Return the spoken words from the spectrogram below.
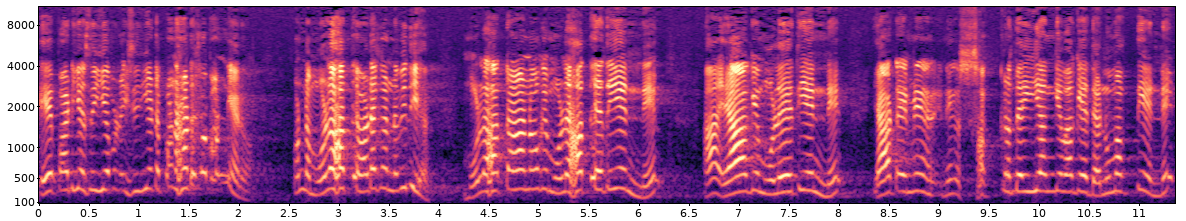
ඒ පඩිය 100 100ට 50ට කපන්න යනවා. ඔන්න මොළහතේ වැඩ කරන විදිය. මොළහතානෝගේ මොළහතේ තියෙන්නේ ආ එයාගේ මොලේ තියෙන්නේ යාට මේ මේක සක්‍ර දෙයියන්ගේ වගේ දැනුමක් තියෙන්නේ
